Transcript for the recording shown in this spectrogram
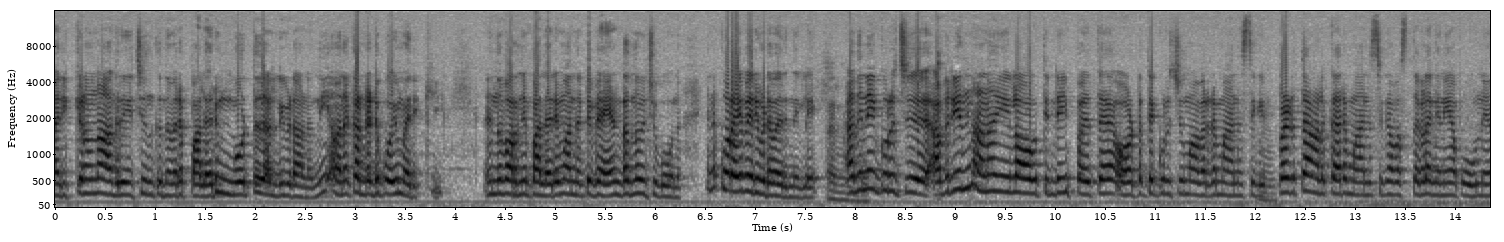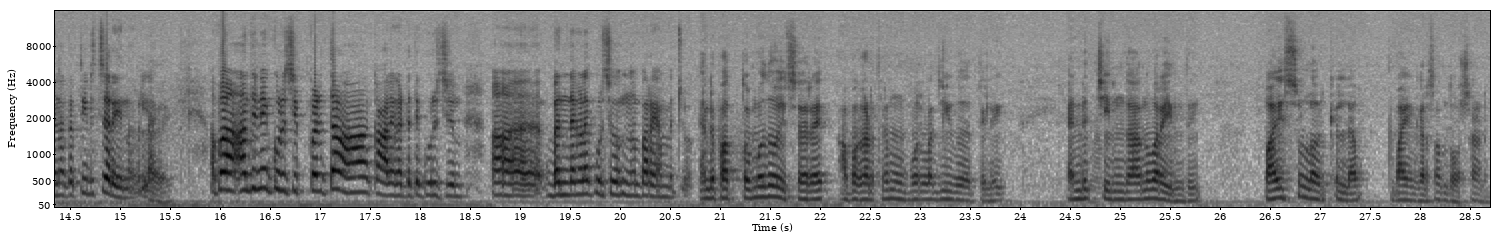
മരിക്കണമെന്ന് ആഗ്രഹിച്ച് നിൽക്കുന്നവരെ പലരും ഇങ്ങോട്ട് തള്ളിവിടാണ്. നീ അവനെ കണ്ടിട്ട് പോയി മരിക്കി. എന്ന് പറഞ്ഞ് പലരും വന്നിട്ട് വേണ്ടെന്ന് വെച്ച് പോകുന്നു. ഇങ്ങനെ കുറേ പേര് ഇവിടെ വരുന്നില്ലേ? അതിനെക്കുറിച്ച് അവരിൽ നിന്നാണ് ഈ ലോകത്തിന്റെ ഇപ്പോഴത്തെ ഓട്ടത്തെക്കുറിച്ചും അവരുടെ മാനസിക ഇപ്പോഴത്തെ ആൾക്കാരുടെ മാനസികാവസ്ഥകൾ എങ്ങനെയാ പോകുന്നതെന്നൊക്കെ തിരിച്ചറിയുന്നത് അല്ലേ? അപ്പൊ അതിനെക്കുറിച്ച് ഇപ്പോഴത്തെ ആ കാലഘട്ടത്തെക്കുറിച്ചും ബന്ധങ്ങളെ ബന്ധങ്ങളെക്കുറിച്ചും ഒന്നും പറയാൻ പറ്റുമോ? എന്റെ പത്തൊമ്പത് വയസ്സ് വരെ അപകടത്തിന് മുമ്പുള്ള ജീവിതത്തിൽ എന്റെ ചിന്ത എന്ന് പറയുന്നത് വയസ്സുള്ളവർക്കെല്ലാം ഭയങ്കര സന്തോഷമാണ്.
